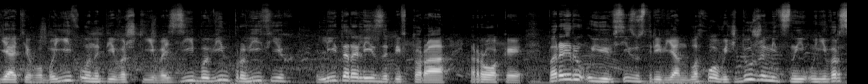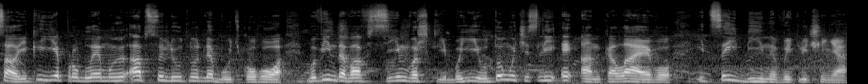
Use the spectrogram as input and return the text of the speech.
п'ять його боїв у напівважкій вазі, бо він провів їх літералі за півтора роки. Перейру у UFC зустрів Ян Блахович, дуже міцний універсал, який є проблемою абсолютно для будь-кого, бо він давав всім важкі бої, у тому числі і Анкалаєву. І цей бій не виключення.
